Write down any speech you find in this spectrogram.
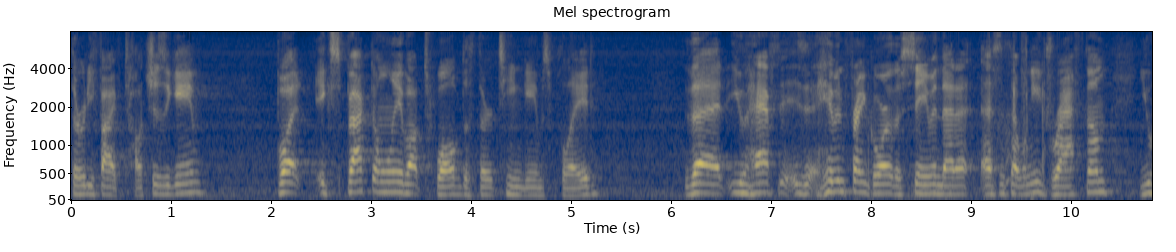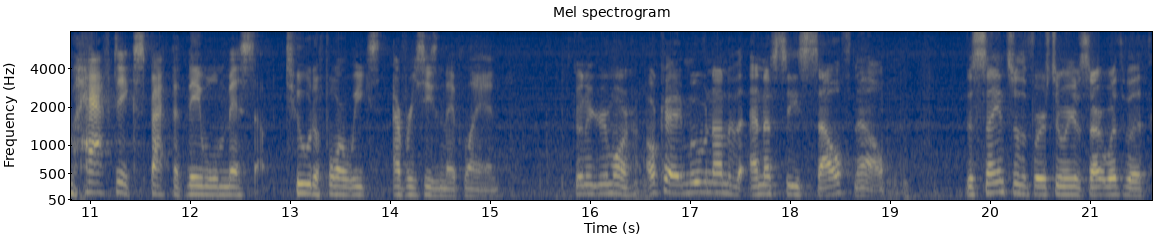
35 touches a game. But expect only about 12 to 13 games played. That you have to. Is it, him and Frank Gore are the same in that essence that when you draft them, you have to expect that they will miss two to four weeks every season they play in. Couldn't agree more. Okay, moving on to the NFC South now. The Saints are the first team we're going to start with, with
